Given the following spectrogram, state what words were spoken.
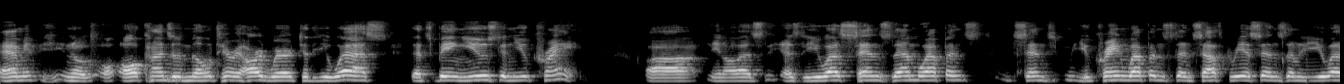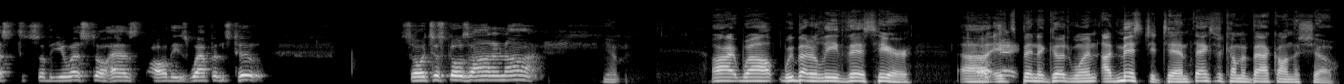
you know, all kinds of military hardware to the U.S. that's being used in Ukraine. Uh, you know, as as the U.S. sends them weapons, sends Ukraine weapons, then South Korea sends them to the U.S. So the U.S. still has all these weapons too. So it just goes on and on. Yep. All right. Well, we better leave this here. Uh, okay. It's been a good one. I've missed you, Tim. Thanks for coming back on the show.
